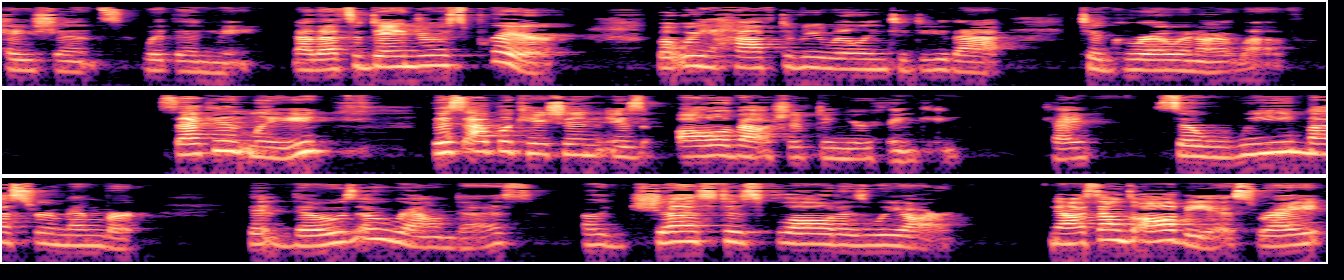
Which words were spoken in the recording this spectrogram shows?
patience within me. Now, that's a dangerous prayer, but we have to be willing to do that to grow in our love. Secondly, this application is all about shifting your thinking. Okay. So we must remember that those around us are just as flawed as we are. Now, it sounds obvious, right?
